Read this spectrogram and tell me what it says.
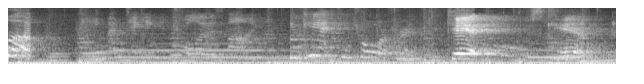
I'm taking control of his mind. You can't control our friend. You can't. You Just can't.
